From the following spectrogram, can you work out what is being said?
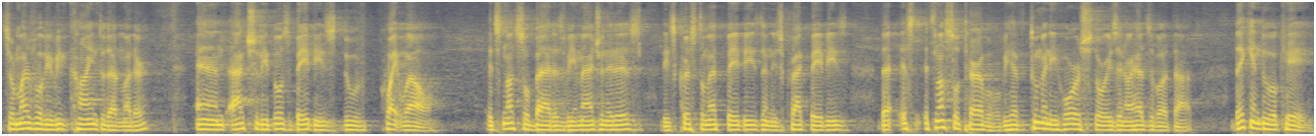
So might as well be really kind to that mother. And actually those babies do quite well. It's not so bad as we imagine it is. These crystal meth babies and these crack babies, that it's, it's not so terrible. We have too many horror stories in our heads about that. They can do okay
